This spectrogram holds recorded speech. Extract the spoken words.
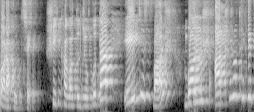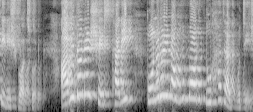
করা হচ্ছে। শিক্ষাগত যোগ্যতা এইচএস পাস বয়স আঠারো থেকে তিরিশ বছর। আবেদনের শেষ তারিখ পনেরোই নভেম্বর দু হাজার পঁচিশ।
